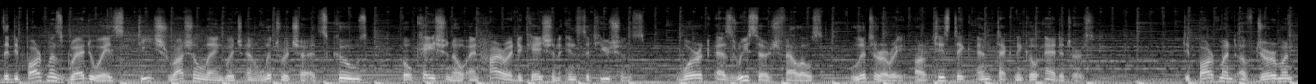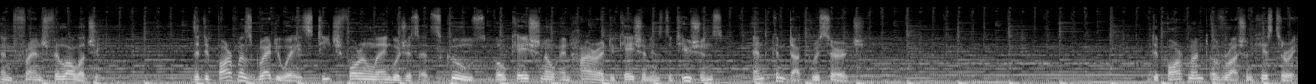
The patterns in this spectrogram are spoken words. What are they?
the department's graduates teach Russian language and literature at schools, vocational and higher education institutions, work as research fellows, literary, artistic and technical editors. Department of German and French Philology. The department's graduates teach foreign languages at schools, vocational and higher education institutions and conduct research. Department of Russian History.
